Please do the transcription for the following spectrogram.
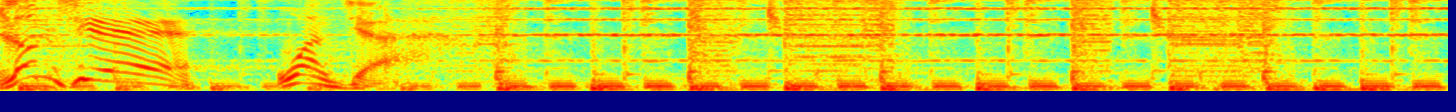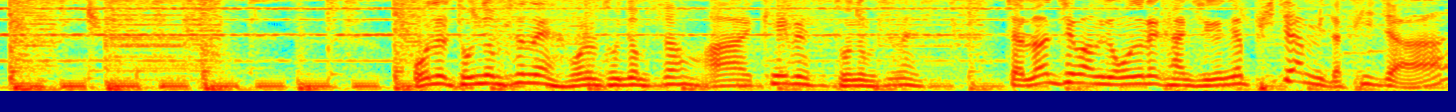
런치의 왕자. 오늘 돈 좀 쓰네. 오늘 돈 좀 써. 아, KBS 돈 좀 쓰네. 자, 런치 왕자 오늘의 간식은요, 피자입니다. 피자.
